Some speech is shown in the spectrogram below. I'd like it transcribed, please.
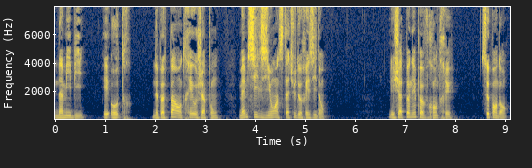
Namibie et autres, ne peuvent pas entrer au Japon même s'ils y ont un statut de résident. Les Japonais peuvent rentrer. Cependant,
